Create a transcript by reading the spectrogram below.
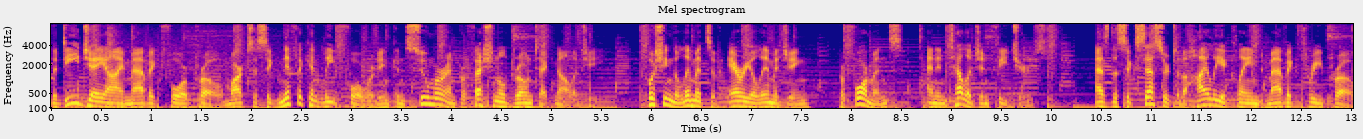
The DJI Mavic 4 Pro marks a significant leap forward in consumer and professional drone technology, pushing the limits of aerial imaging, performance, and intelligent features. As the successor to the highly acclaimed Mavic 3 Pro,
